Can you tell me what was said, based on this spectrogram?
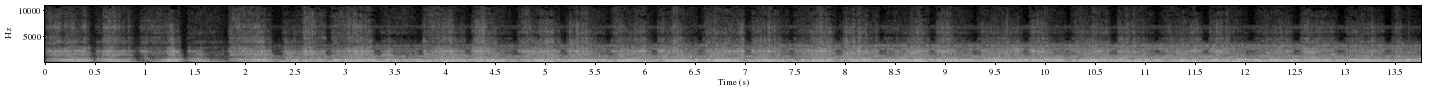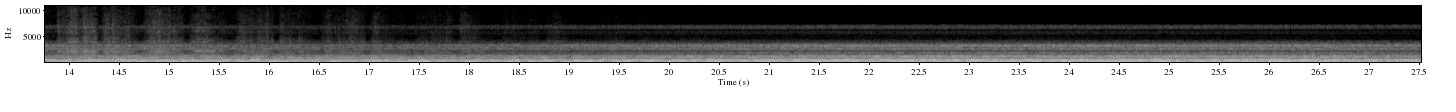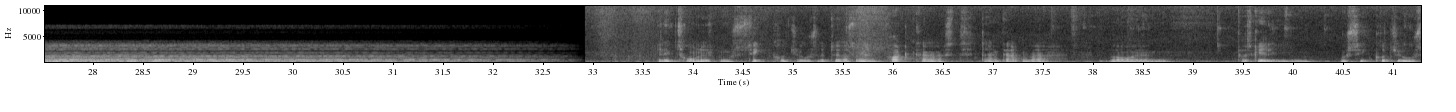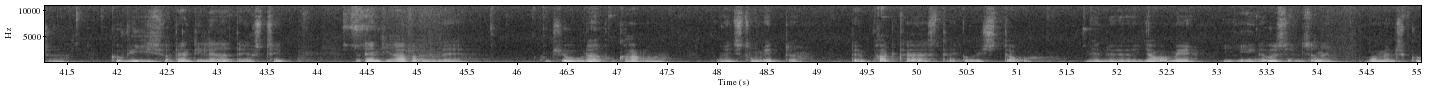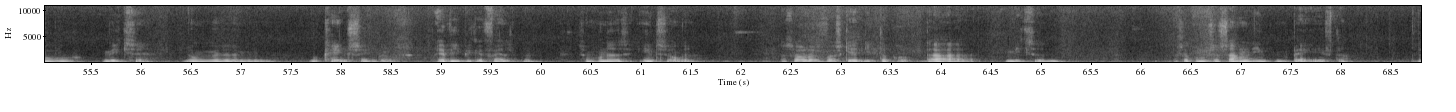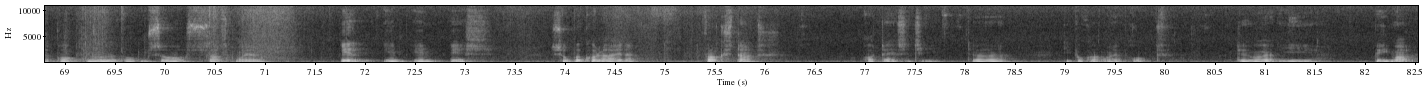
Thank you. Elektronisk musikproducer, det var sådan en podcast, der engang var, hvor øh, forskellige musikproducer kunne vise, hvordan de lavede deres ting, hvordan de arbejdede med computer, programmer og instrumenter. Den podcast er gået i stå, men øh, jeg var med i en af udsendelserne, hvor man skulle mixe nogle øh, vokalsamples af Vibeke Falten, som hun havde indsunget, og så er der forskellige, der, der mixede dem. Og så kunne man så sammenligne dem bagefter. Jeg brugte noget open source software, LMMS, Super Collider, Foxdot og Audacity. Det var de programmer, jeg brugte. Det var i B-mol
